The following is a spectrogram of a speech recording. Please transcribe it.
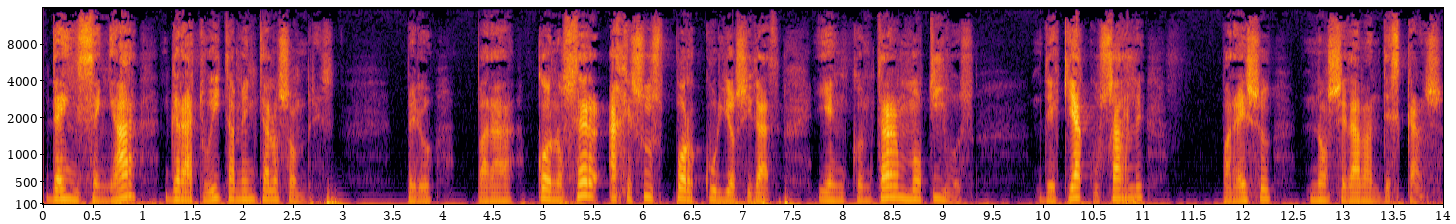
de enseñar gratuitamente a los hombres, pero para conocer a Jesús por curiosidad y encontrar motivos de que acusarle, para eso no se daban descanso.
